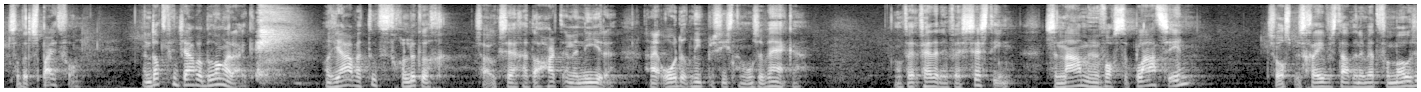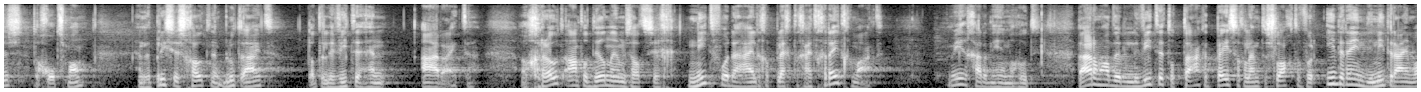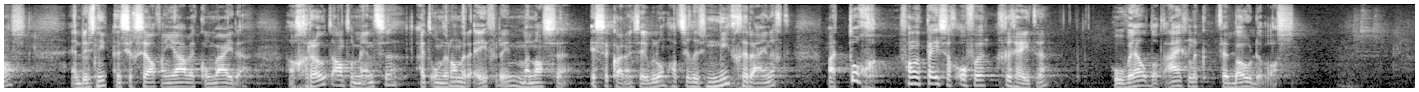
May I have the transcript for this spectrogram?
Ze hadden er spijt van. En dat vindt Yahweh belangrijk. Want Yahweh toetst gelukkig, zou ik zeggen, de hart en de nieren. En hij oordeelt niet precies naar onze werken. verder in vers 16. Ze namen hun vaste plaats in. Zoals beschreven staat in de wet van Mozes, de godsman. En de priesters schoten het bloed uit dat de levieten hen aanreikten. Een groot aantal deelnemers had zich niet voor de heilige plechtigheid gereed gemaakt. Weer gaat het niet helemaal goed. Daarom hadden de levieten tot taak het peesaglem te slachten voor iedereen die niet rein was en dus niet zichzelf aan Yahweh kon wijden. Een groot aantal mensen uit onder andere Ephraim, Manasse, Issachar en Zebulon had zich dus niet gereinigd, maar toch van het Pesachoffer gegeten, hoewel dat eigenlijk verboden was.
